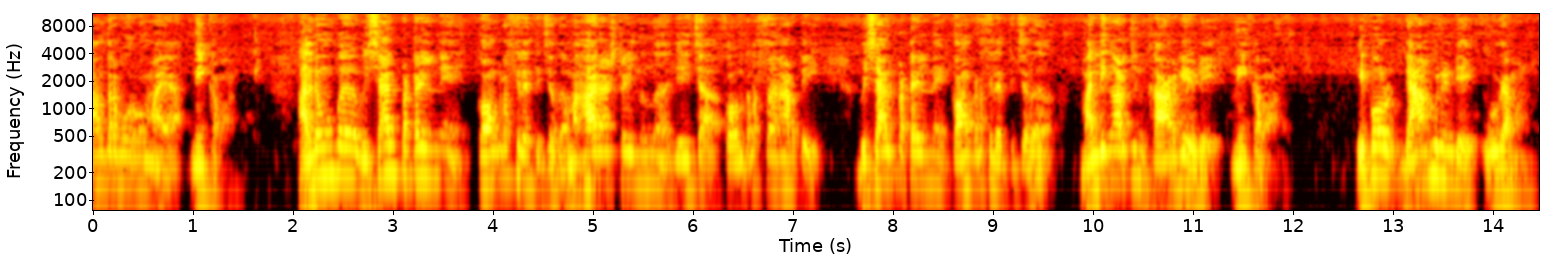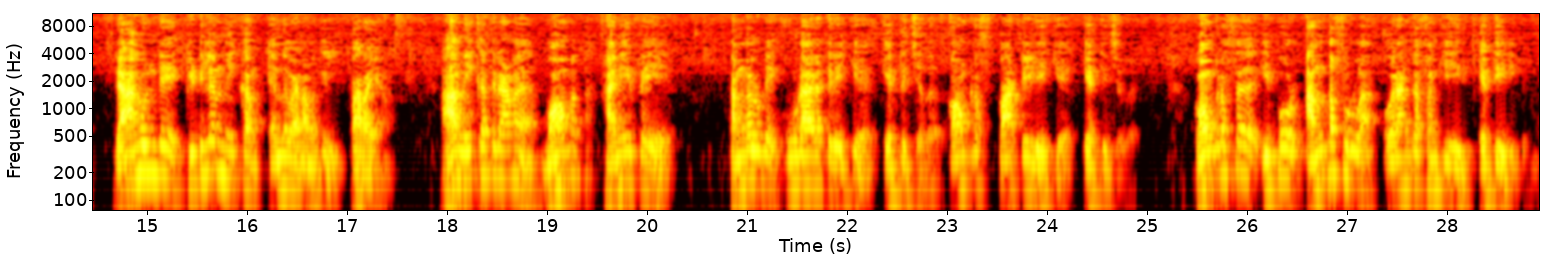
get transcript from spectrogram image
തന്ത്രപൂർവമായ നീക്കമാണ്. അതിനു മുമ്പ് വിശാൽ പട്ടേലിനെ കോൺഗ്രസിൽ എത്തിച്ചത് മഹാരാഷ്ട്രയിൽ നിന്ന് ജയിച്ച സ്വതന്ത്ര സ്ഥാനാർത്ഥി വിശാൽ പട്ടേലിനെ കോൺഗ്രസിൽ എത്തിച്ചത് മല്ലികാർജുൻ ഖാർഗെയുടെ നീക്കമാണ്. ഇപ്പോൾ രാഹുലിന്റെ ഊഴമാണ്. രാഹുലിന്റെ കിടിലം നീക്കം എന്ന് വേണമെങ്കിൽ പറയാം. ആ നീക്കത്തിലാണ് മുഹമ്മദ് ഹനീഫയെ തങ്ങളുടെ കൂടാരത്തിലേക്ക് എത്തിച്ചത് കോൺഗ്രസ് പാർട്ടിയിലേക്ക് എത്തിച്ചത്. കോൺഗ്രസ് ഇപ്പോൾ അന്തസ്സുള്ള ഒരംഗസംഖ്യയിൽ എത്തിയിരിക്കുന്നു.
